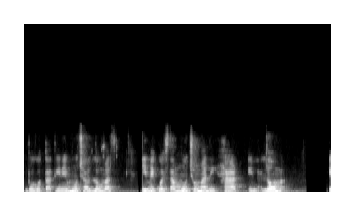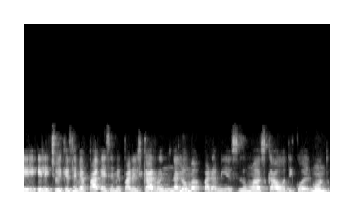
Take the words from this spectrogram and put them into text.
Bogotá tiene muchas lomas y me cuesta mucho manejar en la loma. Eh, el hecho de que se me, eh, se me pare el carro en una loma para mí es lo más caótico del mundo.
